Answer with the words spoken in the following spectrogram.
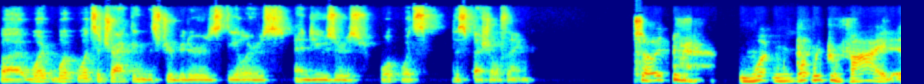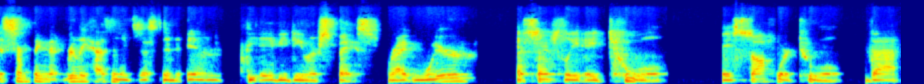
but what, what what's attracting distributors, dealers, and users? What, what's the special thing? So, what what we provide is something that really hasn't existed in the AV dealer space, right? We're essentially a tool, a software tool that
